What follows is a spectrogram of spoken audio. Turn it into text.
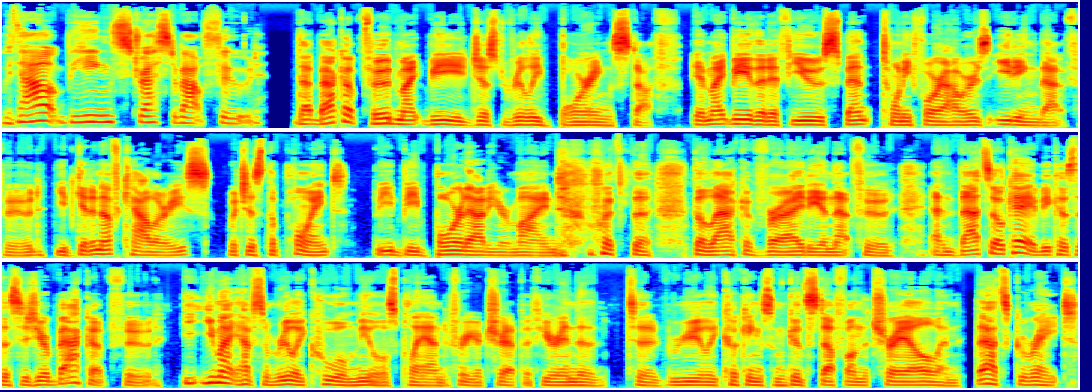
without being stressed about food. That backup food might be just really boring stuff. It might be that if you spent 24 hours eating that food, you'd get enough calories, which is the point, but you'd be bored out of your mind with the, the lack of variety in that food. And that's okay because this is your backup food. You might have some really cool meals planned for your trip if you're into to really cooking some good stuff on the trail, and that's great.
